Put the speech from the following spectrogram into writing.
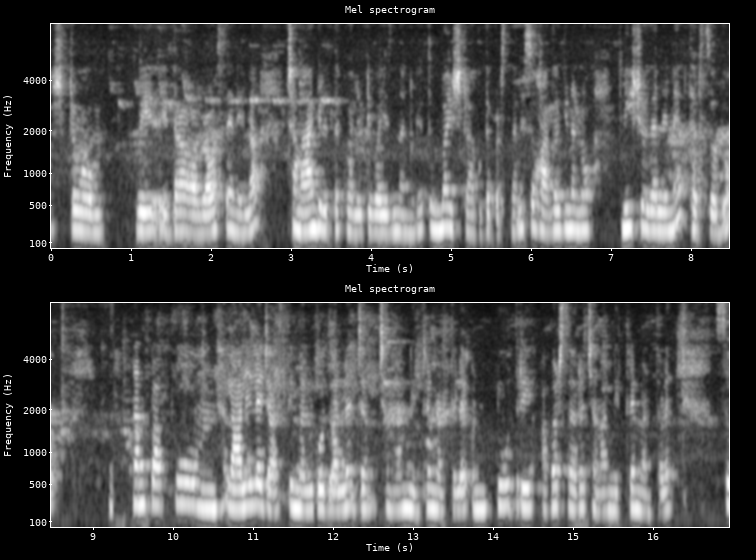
ಅಷ್ಟು ವೇ, ಇದ ಲಾಸ್ ಏನಿಲ್ಲ. ಚೆನ್ನಾಗಿರುತ್ತೆ ಕ್ವಾಲಿಟಿ ವೈಸ್ ನನಗೆ. ತುಂಬ ಇಷ್ಟ ಆಗುತ್ತೆ ಪರ್ಸ್ನಲಿ ಸೊ ಹಾಗಾಗಿ ನಾನು ಮೀಶೋದಲ್ಲೇ ತರಿಸೋದು. ನನ್ನ ಪಾಪು ಮ್, ಲಾಲಿಲೇ ಜಾಸ್ತಿ ಮಲಗೋದು ಅಲ್ಲೇ ಜ ಚೆನ್ನಾಗಿ ನಿದ್ರೆ ಮಾಡ್ತಾಳೆ. ಒಂದು ಟೂ ತ್ರೀ ಅವರ್ಸ್ ಆದರೆ ಚೆನ್ನಾಗಿ ನಿದ್ರೆ ಮಾಡ್ತಾಳೆ. ಸೊ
